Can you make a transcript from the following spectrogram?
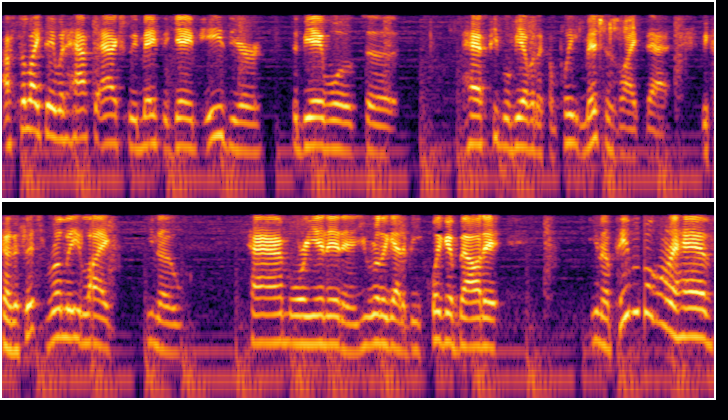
I feel like they would have to actually make the game easier to be able to have people be able to complete missions like that. Because if it's really like, you know, time oriented and you really got to be quick about it, you know, people are going to have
